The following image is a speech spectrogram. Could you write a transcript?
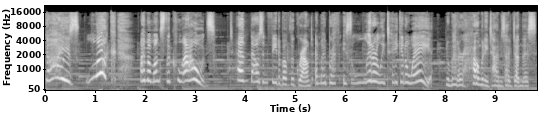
Guys, look! I'm amongst the clouds! 10,000 feet above the ground, and my breath is literally taken away. No matter how many times I've done this,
